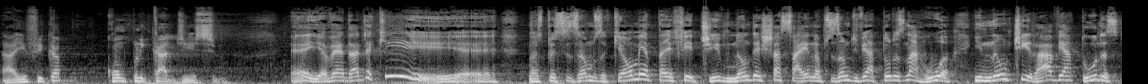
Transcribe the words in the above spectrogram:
Aí fica complicadíssimo. É, e a verdade é que é, nós precisamos aqui aumentar efetivo, não deixar sair, nós precisamos de viaturas na rua e não tirar viaturas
